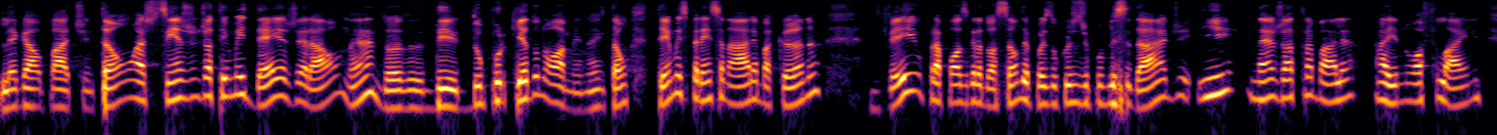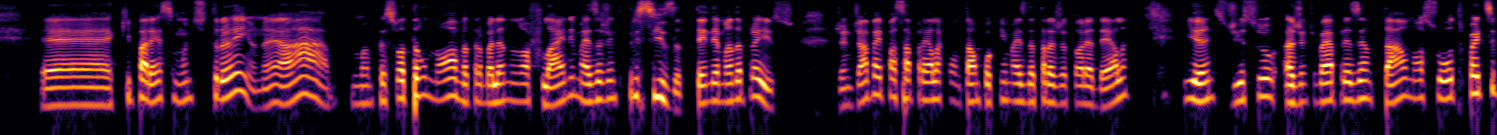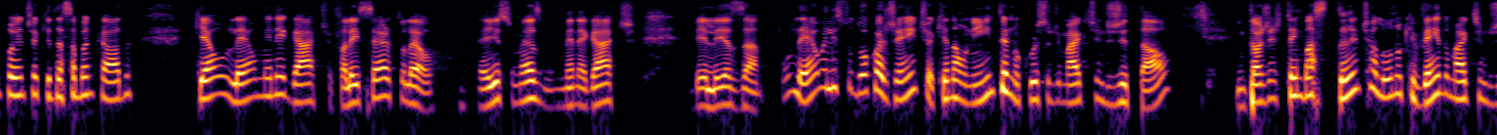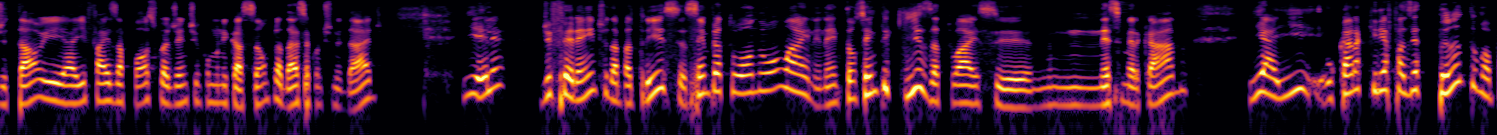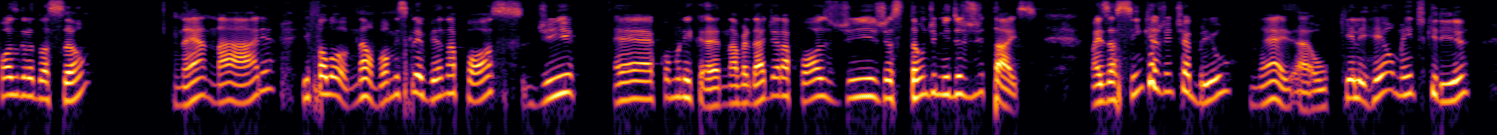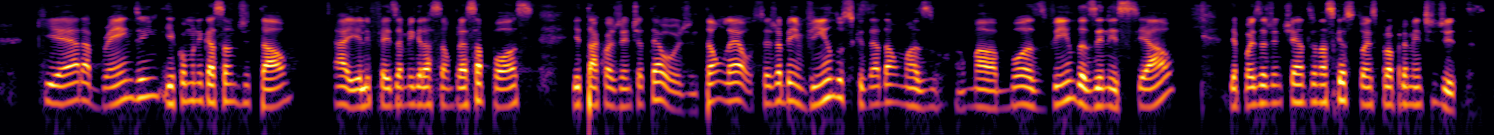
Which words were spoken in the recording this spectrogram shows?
Legal, Paty. Então, assim a gente já tem uma ideia geral, né, do, de, do porquê do nome, né? Então, tem uma experiência na área bacana, veio para pós-graduação depois do curso de publicidade e, né, já trabalha aí no offline é, que parece muito estranho, né? Ah, uma pessoa tão nova trabalhando no offline, mas a gente precisa, tem demanda para isso. A gente já vai passar para ela contar um pouquinho mais da trajetória dela, e antes disso, a gente vai apresentar o nosso outro participante aqui dessa bancada, que é o Léo Menegatti. Falei certo, Léo? É isso mesmo? Menegatti? Beleza. O Léo, ele estudou com a gente aqui na Uninter, no curso de marketing digital, então a gente tem bastante aluno que vem do marketing digital e aí faz a pós com a gente em comunicação para dar essa continuidade. E ele, diferente da Patrícia, sempre atuou no online, né? Então sempre quis atuar esse, nesse mercado. E aí o cara queria fazer tanto uma pós-graduação né, na área e falou: não, vamos me inscrever na pós de é, comunica... É, na verdade era pós de gestão de mídias digitais. Mas assim que a gente abriu, né, o que ele realmente queria, que era branding e comunicação digital, aí ele fez a migração para essa pós e está com a gente até hoje. Então, Léo, seja bem-vindo. Se quiser dar umas uma boas-vindas inicial, depois a gente entra nas questões propriamente ditas.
